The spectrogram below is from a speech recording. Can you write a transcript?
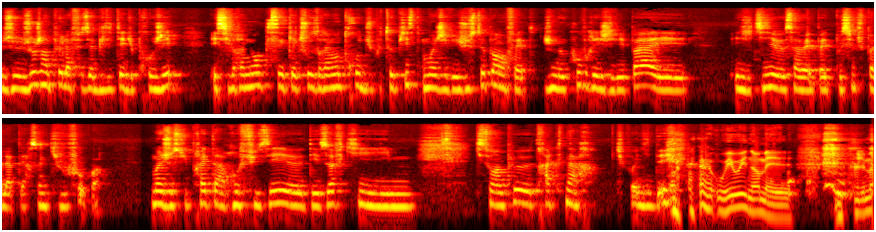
je jauge un peu la faisabilité du projet. Et si vraiment c'est quelque chose vraiment trop d'utopiste, moi j'y vais juste pas en fait. Je me couvre et j'y vais pas et, et je dis euh, ça va pas être possible, je suis pas la personne qu'il vous faut quoi. Moi je suis prête à refuser euh, des offres qui qui sont un peu traquenards. Tu vois l'idée? Oui, oui, non, mais absolument.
